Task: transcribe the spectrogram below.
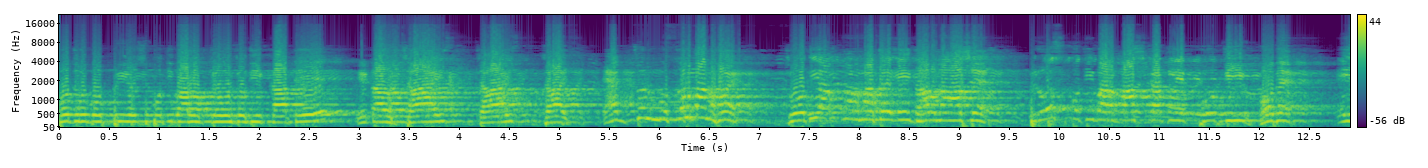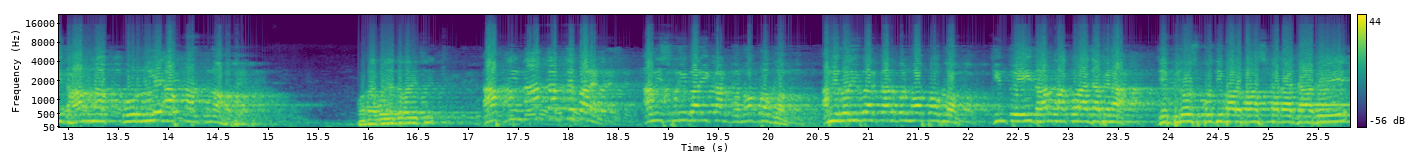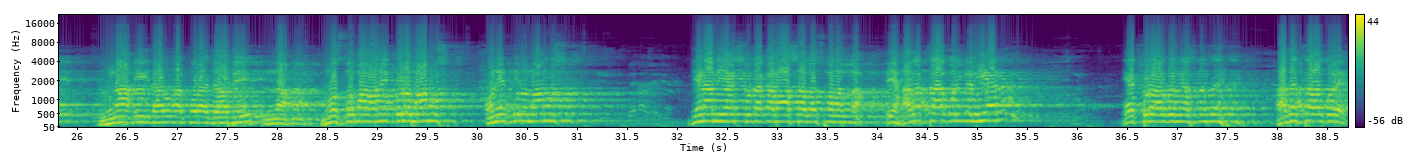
তদ্রুপ বৃহস্পতিবারও কেউ যদি কাটে, এটাও চাই চাই চাই। একজন মুসলমান হয়, যদি আপনার মাথায় এই ধারণা আসে, বৃহস্পতিবার বাস কাটলে ক্ষতি হবে। এই ধারণা করলে আপনার গুণা হবে। কথা বোঝাতে পারছি? আপনি না কাটতে পারেন, আমি শনিবারই কাটবো নো প্রবলেম আমি রবিবার কাটবো নো প্রবলেম কিন্তু এই ধারণা করা যাবে না যে বৃহস্পতিবার বাঁশ কাটা যাবে না, এই ধারণা করা যাবে না। মুসলমান অনেকগুলো মানুষ অনেকগুলো মানুষ দেন আমি একশো টাকা মাসাল্লাহ সুবহানাল্লাহ। এই হাজার টাকা করিলে নিয়ে না একশো টাকা করে আসলে হাজার টাকা করে।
